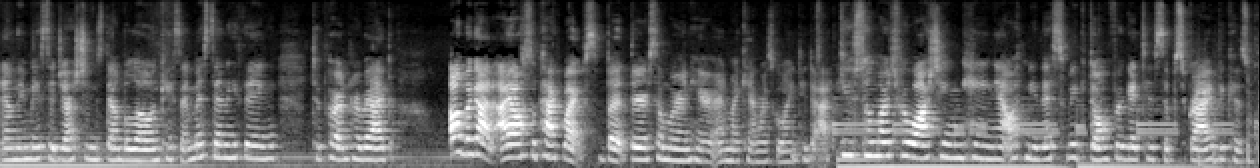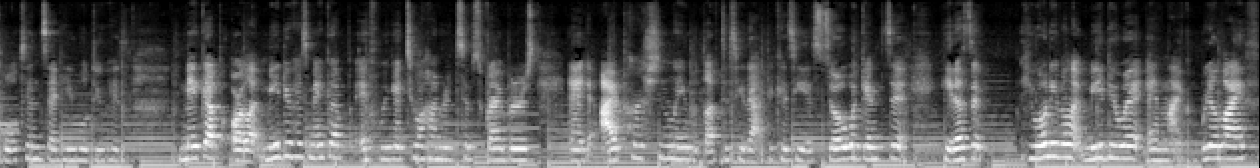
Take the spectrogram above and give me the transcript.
and leave me suggestions down below in case I missed anything to put in her bag. Oh my god, I also packed wipes, but they're somewhere in here and my camera's going to die. Thank you so much for watching and hanging out with me this week. Don't forget to subscribe because Colten said he will do his makeup or let me do his makeup if we get to 100 subscribers and I personally would love to see that because he is so against it. He doesn't, he won't even let me do it in like real life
